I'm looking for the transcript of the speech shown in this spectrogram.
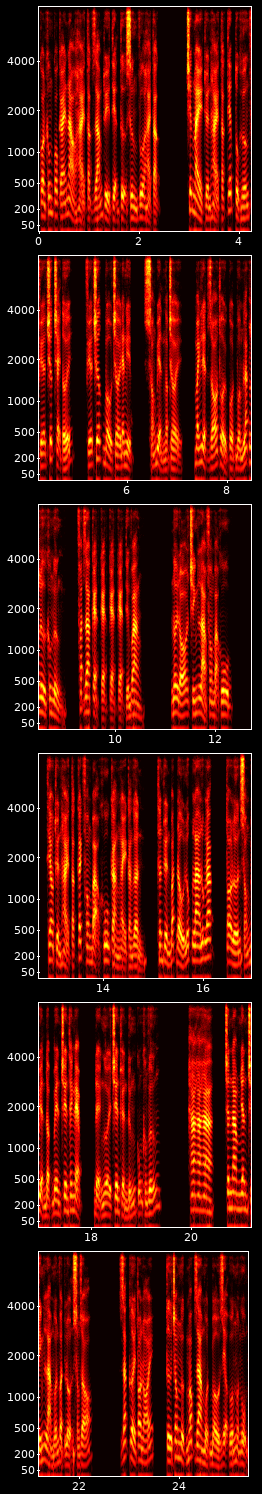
còn không có cái nào hải tặc dám tùy tiện tự xưng vua hải tặc. Chiếc này thuyền hải tặc tiếp tục hướng phía trước chạy tới, phía trước bầu trời đen nghịt, sóng biển ngập trời mạnh liệt gió thổi cột buồm lắc lư không ngừng, phát ra kẹt kẹt kẹt kẹt tiếng vang. Nơi đó chính là phong bạo khu. Theo thuyền hải tặc cách phong bạo khu càng ngày càng gần, thân thuyền bắt đầu lúc la lúc lắc, to lớn sóng biển đập bên trên thanh nẹp, để người trên thuyền đứng cũng không vững. Ha ha ha, chân nam nhân chính là muốn vật lộn sóng gió. Giác cười to nói, từ trong ngực móc ra một bầu rượu uống một ngụm,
